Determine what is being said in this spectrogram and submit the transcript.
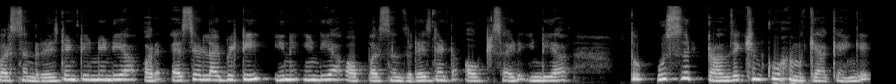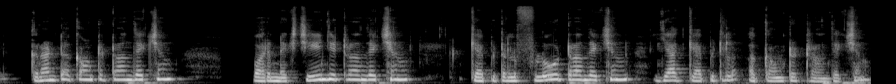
person resident in India or asset liability in India or persons resident outside India. तो उस ट्रांजेक्शन को हम क्या कहेंगे? Current account transaction foreign exchange transaction capital flow transaction या capital account transaction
